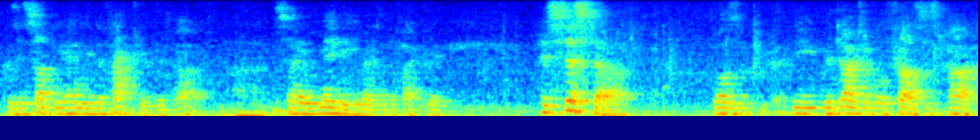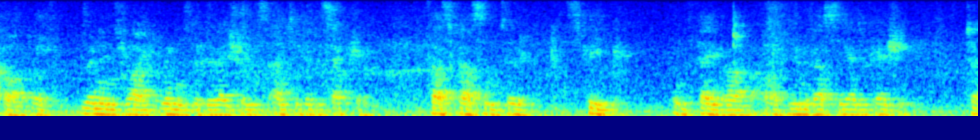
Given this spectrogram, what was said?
because it's something only the factory would have. Mm-hmm. So maybe he went to the factory. His sister was the redoubtable Frances Power Cobbe of Women's Right, Women's Liberation's anti-vivisection, first person to speak in favour of university education to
